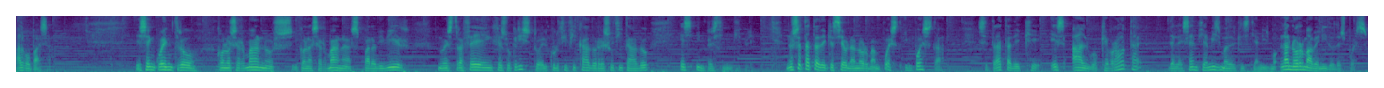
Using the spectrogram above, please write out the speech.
algo pasa. Ese encuentro con los hermanos y con las hermanas para vivir nuestra fe en Jesucristo, el crucificado, resucitado, es imprescindible. No se trata de que sea una norma impuesta, se trata de que es algo que brota de la esencia misma del cristianismo. La norma ha venido después.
